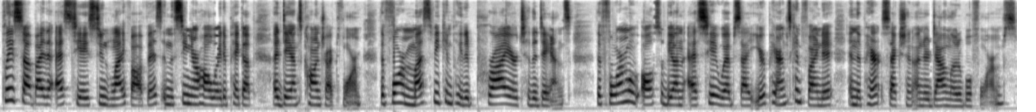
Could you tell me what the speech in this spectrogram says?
please stop by the STA Student Life office in the senior hallway to pick up a dance contract form. The form must be completed prior to the dance. The form will also be on the STA website. Your parents can find it in the parent section under downloadable forms.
